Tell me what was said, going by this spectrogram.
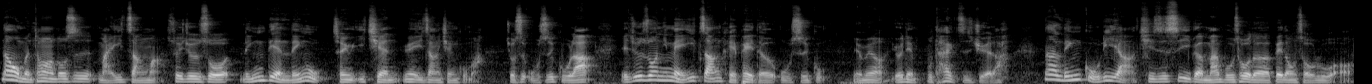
那我们通常都是买一张嘛，所以就是说零点零五乘以一千，因为一张一千股嘛，就是五十股啦。也就是说，你每一张可以配得五十股，有没有？有点不太直觉啦。那零股利啊，其实是一个蛮不错的被动收入哦。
